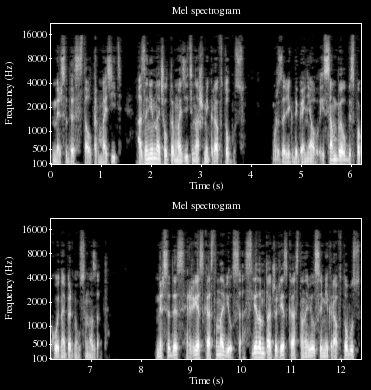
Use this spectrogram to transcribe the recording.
Мерседес стал тормозить, а за ним начал тормозить наш микроавтобус. Грузовик догонял, и сам Белл беспокойно обернулся назад. Мерседес резко остановился, следом также резко остановился микроавтобус,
